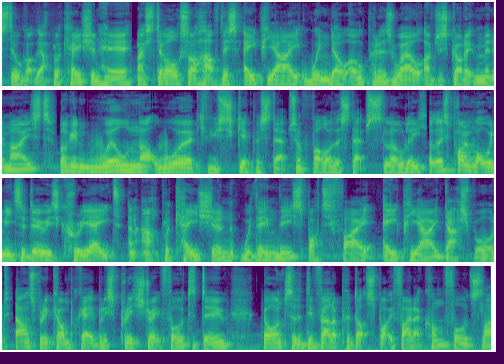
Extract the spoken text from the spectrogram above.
Still got the application here. I still also have this API window open as well. I've just got it minimized. Plugin will not work if you skip a step, so follow the steps slowly. At this point, what we need to do is create an application within the Spotify API dashboard. Sounds pretty complicated, but it's pretty straightforward to do. Go onto the developer.spotify.com forward slash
